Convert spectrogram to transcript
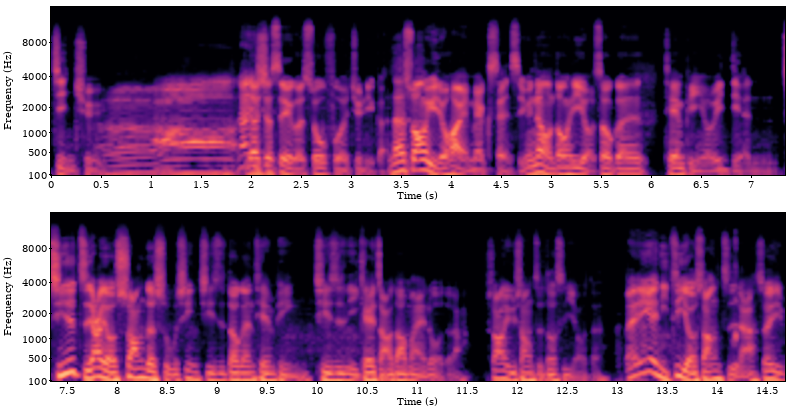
进去啊，那就是有个舒服的距离感。但双鱼的话也 make sense，因为那种东西有时候跟天平有一点。其实只要有双的属性，其实都跟天平，其实你可以找到脉络的啦。双鱼、双子都是有的。哎，因为你自己有双子啦，所以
